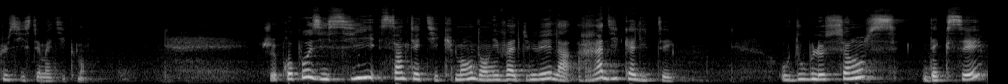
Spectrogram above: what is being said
plus systématiquement. Je propose ici synthétiquement d'en évaluer la radicalité, au double sens d'excès,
